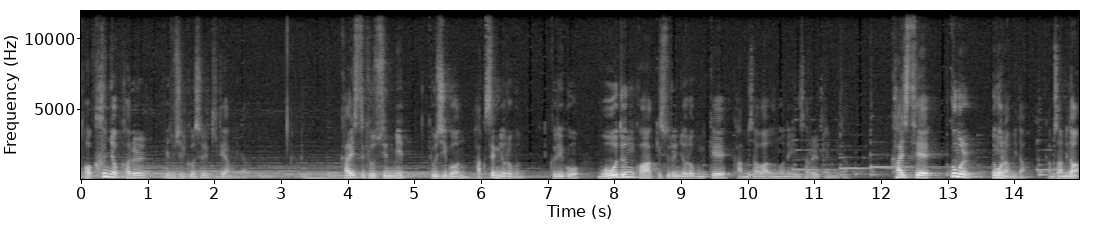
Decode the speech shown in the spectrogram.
더 큰 역할을 해주실 것을 기대합니다. 카이스트 교수진 및 교직원, 학생 여러분, 그리고 모든 과학기술인 여러분께 감사와 응원의 인사를 드립니다. 카이스트의 꿈을 응원합니다. 감사합니다.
